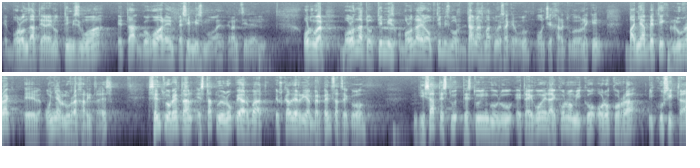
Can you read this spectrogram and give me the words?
e, borondatearen optimismoa eta gogoaren pesimismoa, eh, grantziren. Orduan, borondate borondatearen optimismo dan asmatu dezakegu, ontsi jarretuko honekin, baina betik lurrak, e, oinak lurrak jarrita, ez? Zentzu horretan, Estatu Europear bat Euskal Herrian berpentsatzeko, Giza testu, inguru eta egoera ekonomiko orokorra ikusita,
